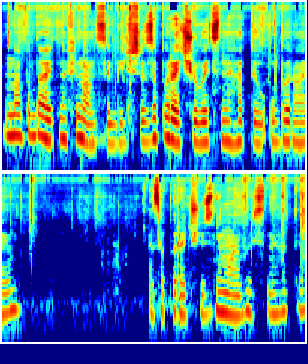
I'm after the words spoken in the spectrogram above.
Нападають на фінанси більше. Заперечу весь негатив, убираю. Заперечую, знімаю весь негатив.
